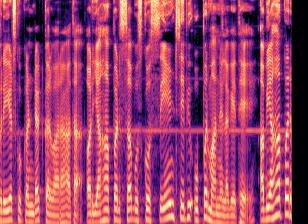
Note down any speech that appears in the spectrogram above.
प्रेयर्स को कंडक्ट करवा रहा था और यहाँ पर सब उसको सेंट से भी ऊपर मानने लगे थे। अब यहाँ पर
